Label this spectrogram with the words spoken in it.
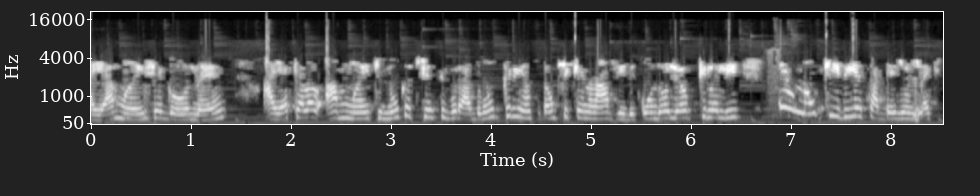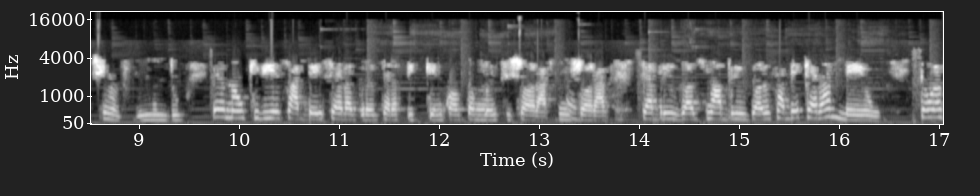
Aí a mãe chegou, né? Aí aquela a mãe que nunca tinha segurado uma criança tão pequena na vida, e quando olhou aquilo ali, eu não queria saber de onde é que tinha vindo, eu não queria saber se era grande, se era pequeno, qual tamanho, se chorava, se não chorava, se abria os olhos, se não abria os olhos, eu sabia que era meu. Então eu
